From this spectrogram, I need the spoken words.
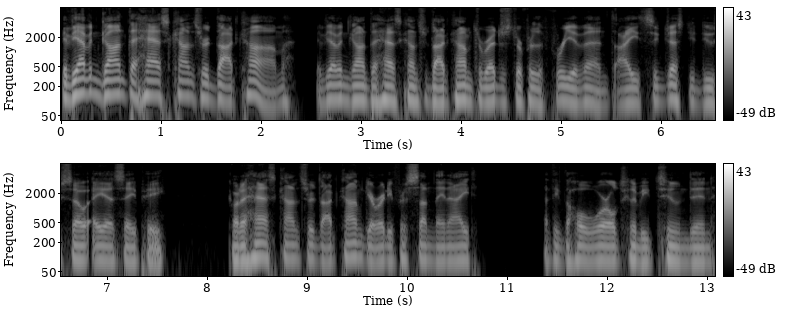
if you haven't gone to HassConcert.com, if you haven't gone to HassConcert.com to register for the free event, I suggest you do so ASAP. Go to HassConcert.com, get ready for Sunday night. I think the whole world's going to be tuned in.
